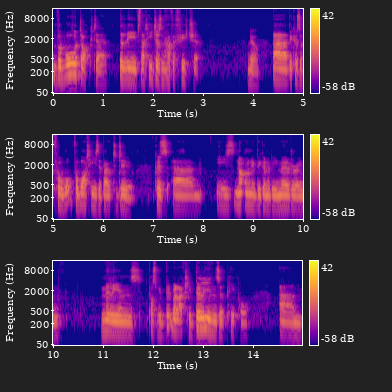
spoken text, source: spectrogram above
the War Doctor believes that he doesn't have a future No. uh, because of for what for what he's about to do. Because um, he's not only going to be murdering millions, possibly well, actually billions of people. Um,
